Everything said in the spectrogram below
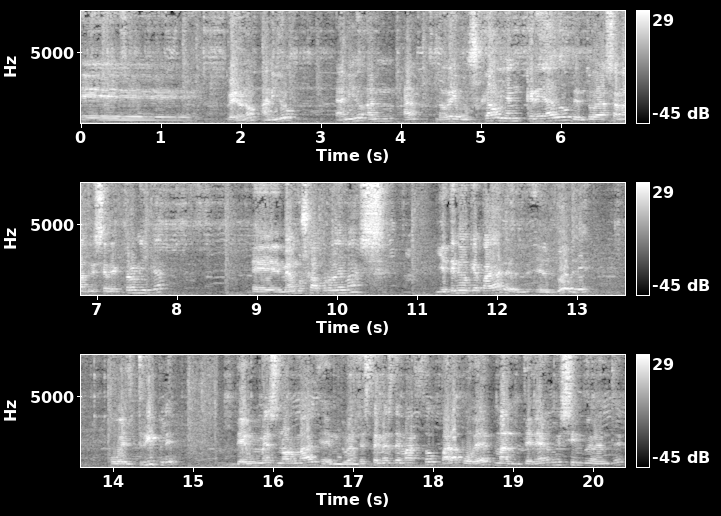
Eh, pero no, han ido, han ido, han, rebuscado y han creado dentro de esa matriz electrónica, eh, me han buscado problemas y he tenido que pagar el doble o el triple de un mes normal en, durante este mes de marzo para poder mantenerme simplemente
